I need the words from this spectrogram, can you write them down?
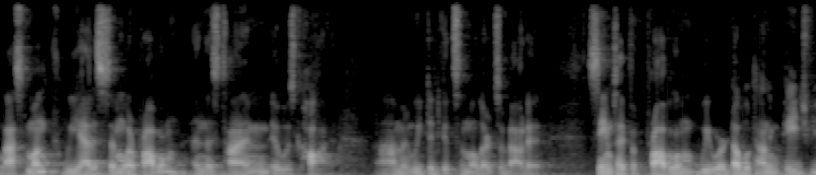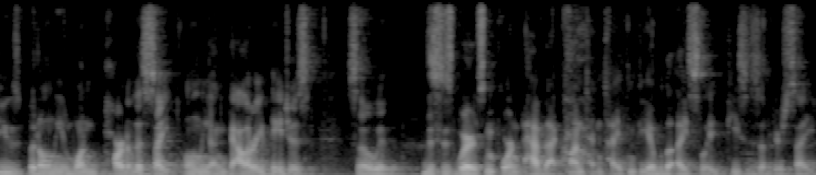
last month, we had a similar problem, and this time it was caught. Um, and we did get some alerts about it. Same type of problem. We were double counting page views, but only in one part of the site, only on gallery pages. So it, this is where it's important to have that content type and be able to isolate pieces of your site.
